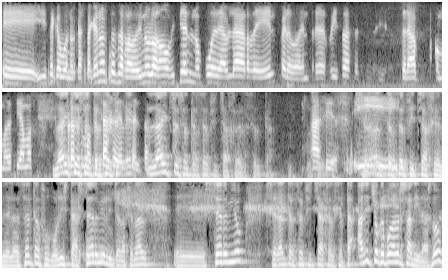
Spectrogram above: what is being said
eh, y dice que bueno que hasta que no esté cerrado y no lo hagan oficial no puede hablar de él, pero entre risas será, como decíamos, el Leitz es, el tercer, fichaje del eh, Celta. Leitz es el tercer fichaje del Celta. Así es. Será el tercer fichaje del Celta, el futbolista serbio, el internacional eh, serbio, será el tercer fichaje del Celta. Ha dicho que puede haber salidas, ¿no?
